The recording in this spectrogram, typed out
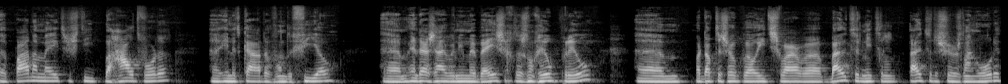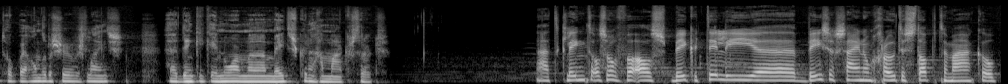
uh, parameters die behaald worden in het kader van de FIO. Um, en daar zijn we nu mee bezig. Dat is nog heel pril. Um, maar dat is ook wel iets waar we buiten, niet, buiten de service line audit, ook bij andere service lines, denk ik enorme meters kunnen gaan maken straks. Nou, het klinkt alsof we als Baker Tilly bezig zijn om grote stappen te maken op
